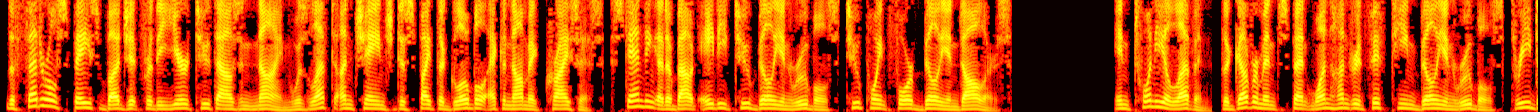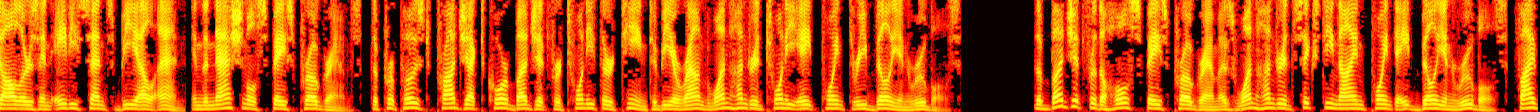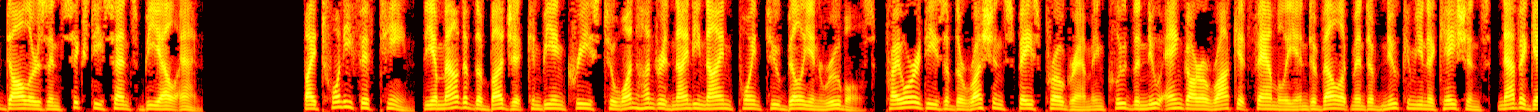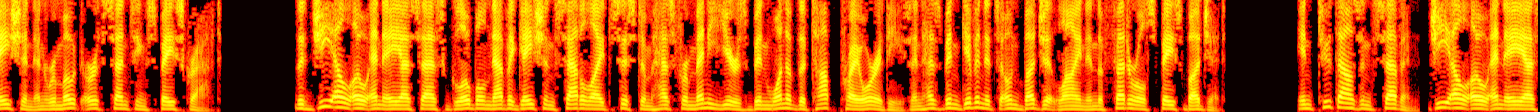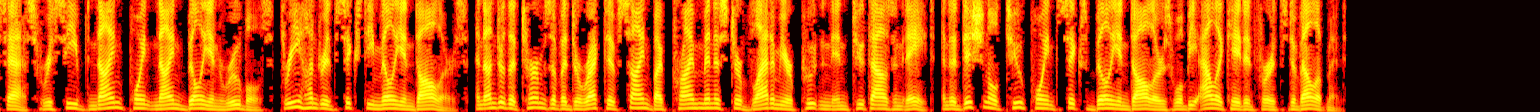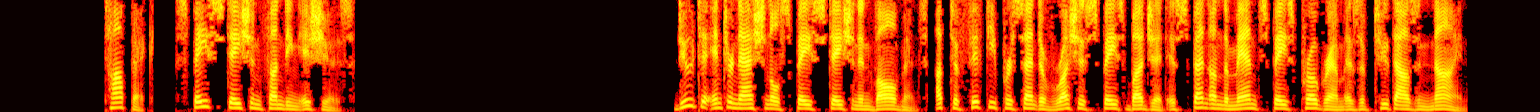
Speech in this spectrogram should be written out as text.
The federal space budget for the year 2009 was left unchanged despite the global economic crisis, standing at about 82 billion rubles $2.4 billion. In 2011, the government spent 115 billion rubles $3.80 BLN in the national space programs. The proposed project core budget for 2013 to be around 128.3 billion rubles. The budget for the whole space program is 169.8 billion rubles, $5.60 BLN. By 2015, the amount of the budget can be increased to 199.2 billion rubles. Priorities of the Russian space program include the new Angara rocket family and development of new communications, navigation, and remote Earth sensing spacecraft. The GLONASS Global Navigation Satellite System has for many years been one of the top priorities and has been given its own budget line in the federal space budget. In 2007, GLONASS received 9.9 billion rubles $360 million, and under the terms of a directive signed by Prime Minister Vladimir Putin in 2008, an additional $2.6 billion will be allocated for its development. Space station funding issues Due to International Space Station involvements, up to 50% of Russia's space budget is spent on the manned space program as of 2009.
